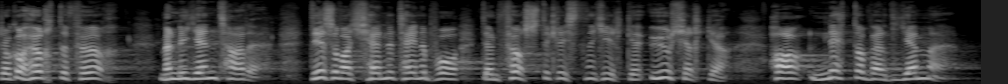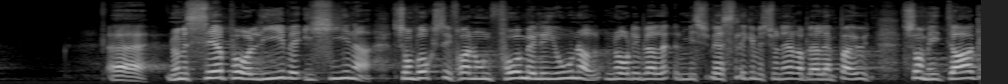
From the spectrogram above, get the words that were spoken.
Dere har hørt det før, men vi gjentar det. Det som var kjennetegnet på den første kristne kirke, urkirke, har nettopp vært hjemmet. Eh, når vi ser på livet i Kina, som vokser fra noen få millioner når de ble, vestlige misjonærer ble lempa ut, som i dag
